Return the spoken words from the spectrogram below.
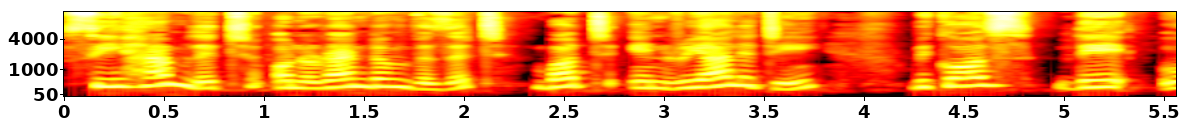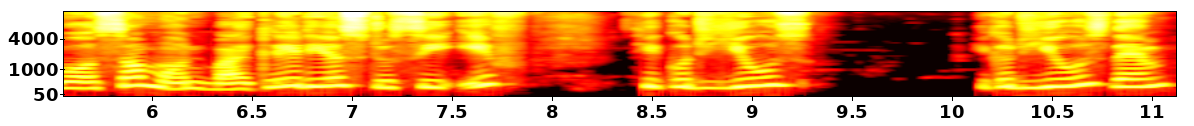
see Hamlet on a random visit, but in reality, because they were summoned by Claudius to see if he could use he could use them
